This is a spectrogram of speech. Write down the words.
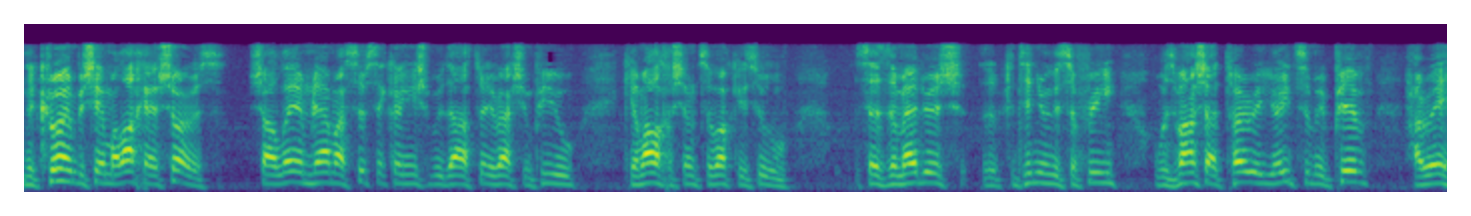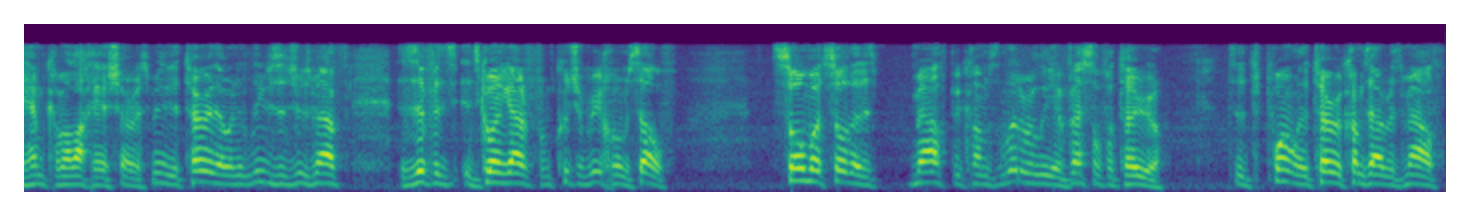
Nekroim b'Shem Malach Hasharis. Shalem Nema Sifse Kan Yishbu Das Torah Action Piu Kemal Hashem Tzavak Yisu. Says the Medrash, continuing the Safri, was Masha Torah Yoitzim Piv Harehem Kamalach Hasharis. Meaning the Torah that when it leaves the Jew's mouth, as if it's, it's going out from Kuchabrichu himself. So much so that his mouth becomes literally a vessel for Torah. To the point where the Torah comes out of his mouth,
